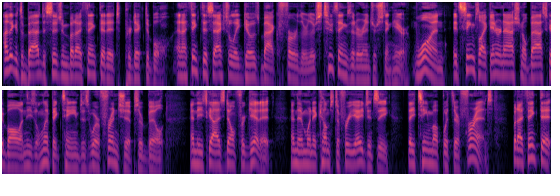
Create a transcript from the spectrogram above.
I think it's a bad decision, but I think that it's predictable. And I think this actually goes back further. There's two things that are interesting here. One, it seems like international basketball and these Olympic teams is where friendships are built, and these guys don't forget it. And then when it comes to free agency, they team up with their friends. But I think that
